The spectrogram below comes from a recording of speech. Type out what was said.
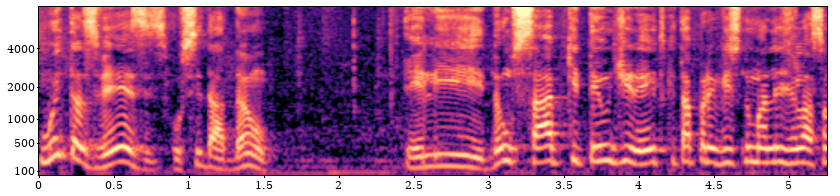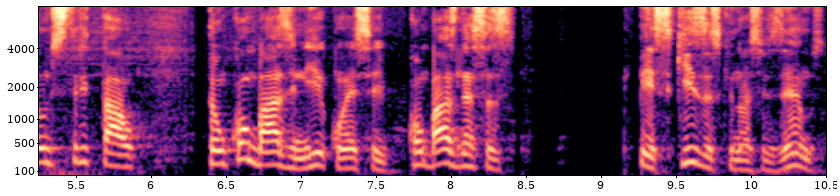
Muitas vezes, o cidadão, ele não sabe que tem um direito que está previsto numa legislação distrital. Então, com base, nisso, com, esse, com base nessas pesquisas que nós fizemos,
